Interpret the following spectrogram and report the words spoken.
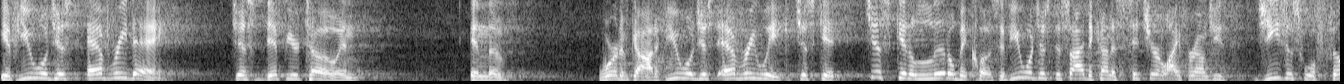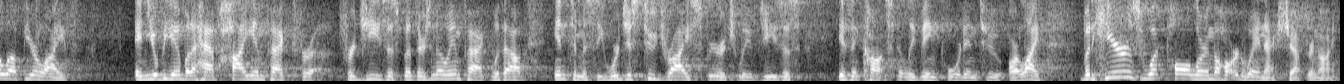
If you will just every day just dip your toe in, in the Word of God, if you will just every week just get, just get a little bit close, if you will just decide to kind of sit your life around Jesus, Jesus will fill up your life and you'll be able to have high impact for, for Jesus, but there's no impact without intimacy. We're just too dry spiritually if Jesus isn't constantly being poured into our life. But here's what Paul learned the hard way in Acts chapter 9.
